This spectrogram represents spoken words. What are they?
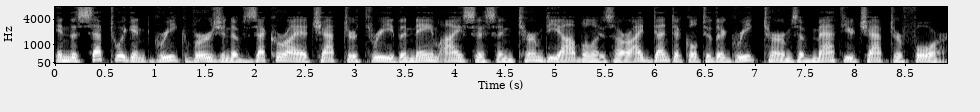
In the Septuagint Greek version of Zechariah chapter 3 the name Isis and term Diabolos are identical to the Greek terms of Matthew chapter 4.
